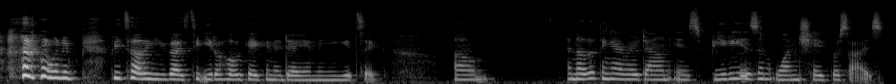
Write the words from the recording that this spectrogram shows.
I don't want to be telling you guys to eat a whole cake in a day and then you get sick. Um, another thing I wrote down is beauty isn't one shape or size.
